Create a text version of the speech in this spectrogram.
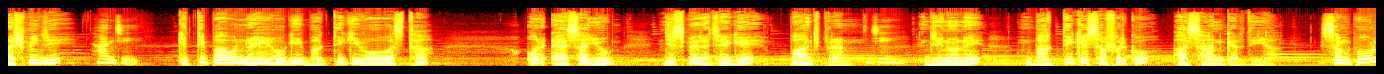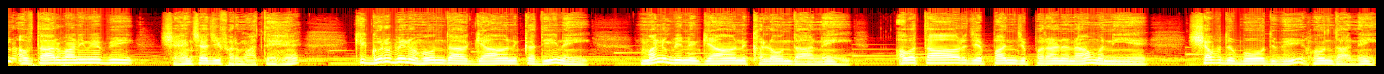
रश्मि जी? हाँ जी। कितनी पावन रही होगी भक्ति की वो अवस्था और ऐसा युग जिसमें रचे गए पाँच प्रण जिन्होंने भक्ति के सफ़र को आसान कर दिया। संपूर्ण अवतार वाणी में भी शहनशाह जी फरमाते हैं कि गुरु बिन होंदा ज्ञान कदी नहीं मन बिन ज्ञान खलोंदा नहीं। अवतार जे पंज प्रण ना मनिए शब्द बोध भी होंदा नहीं।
